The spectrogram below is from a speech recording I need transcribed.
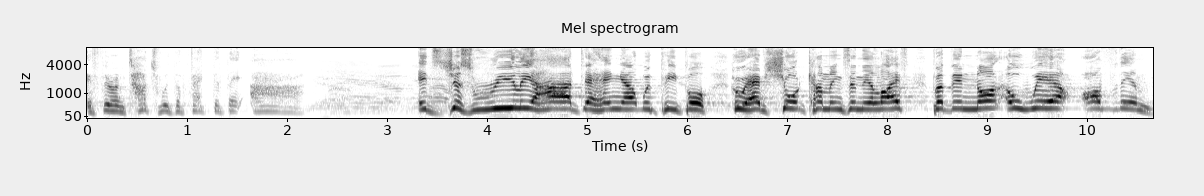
if they're in touch with the fact that they are. It's just really hard to hang out with people who have shortcomings in their life, but they're not aware of them.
